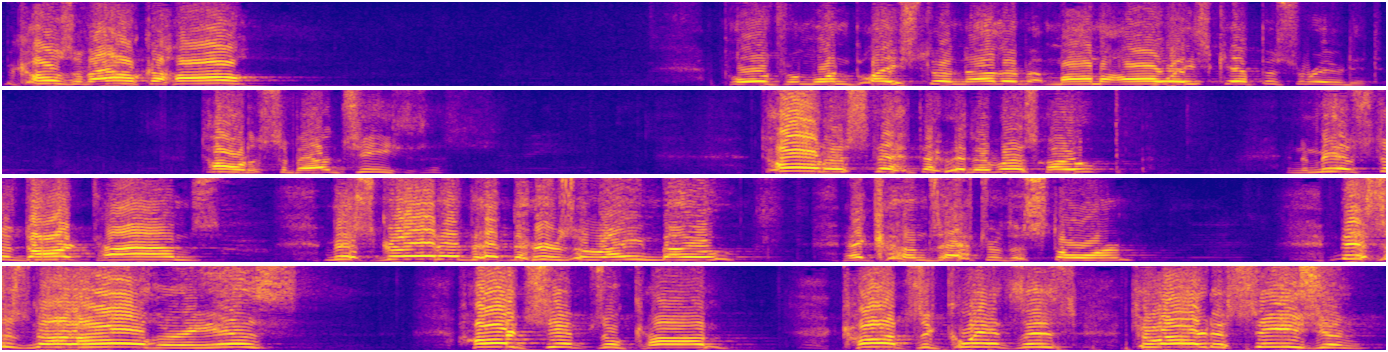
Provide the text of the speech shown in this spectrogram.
because of alcohol. Pulled from one place to another, but Mama always kept us rooted. Taught us about Jesus. Taught us that there was hope in the midst of dark times. Miss Greta, that there's a rainbow that comes after the storm. This is not all there is. Hardships will come, consequences to our decision.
